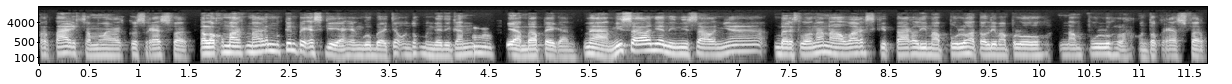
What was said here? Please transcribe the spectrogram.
tertarik sama Marcus Rashford. Kalau kemarin-kemarin mungkin PSG ya yang gue baca untuk menggantikan hmm. ya Mbappe kan. Nah, misalnya nih misalnya Barcelona nawar sekitar 50 atau 50 60 lah untuk Rashford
